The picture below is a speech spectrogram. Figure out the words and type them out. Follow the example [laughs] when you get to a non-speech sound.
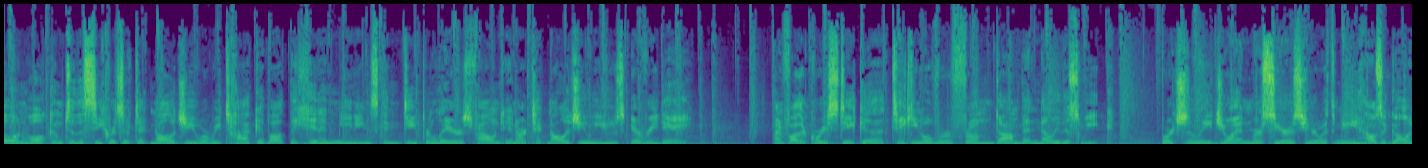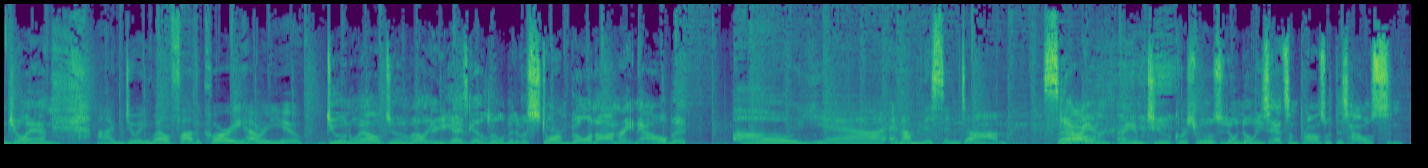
Hello and welcome to the Secrets of Technology, where we talk about the hidden meanings and deeper layers found in our technology we use every day. I'm Father Cory Sticha, taking over from Dom Bettinelli this week. Fortunately, Joanne Mercier is here with me. How's it going, Joanne? I'm doing well, Father Cory. How are you? Doing well, doing well. Here you guys got a little bit of a storm going on right now, but Oh yeah, and I'm missing Dom. So yeah, I am, I am too. Of course, for those who don't know, he's had some problems with his house and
